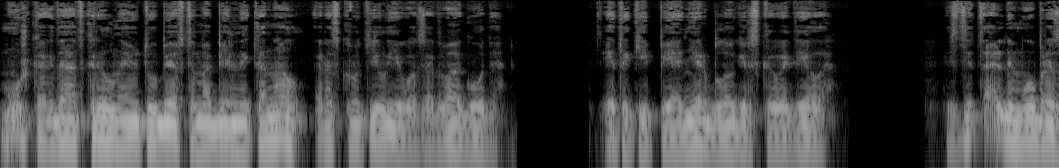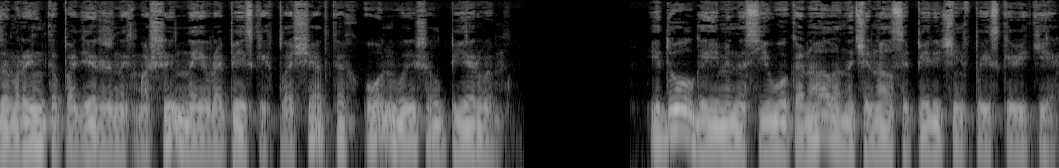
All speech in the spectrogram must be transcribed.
Муж, когда открыл на Ютубе автомобильный канал, раскрутил его за два года. Этакий пионер блогерского дела. С детальным образом рынка подержанных машин на европейских площадках он вышел первым. И долго именно с его канала начинался перечень в поисковике.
